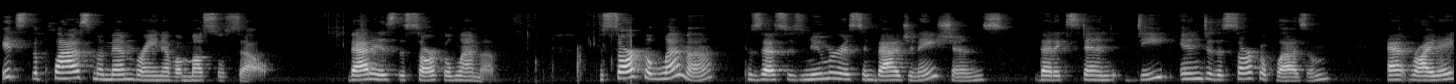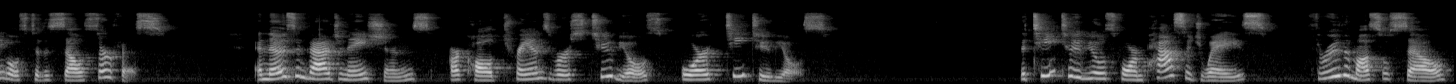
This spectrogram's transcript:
It's the plasma membrane of a muscle cell. That is the sarcolemma. The sarcolemma possesses numerous invaginations that extend deep into the sarcoplasm at right angles to the cell surface. And those invaginations are called transverse tubules or T-tubules. The T-tubules form passageways through the muscle cell,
